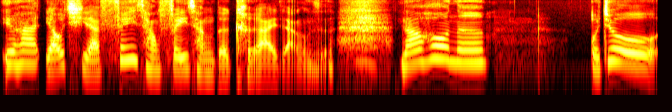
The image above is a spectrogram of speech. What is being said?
因为它咬起来非常非常的可爱这样子。”然后呢？我就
